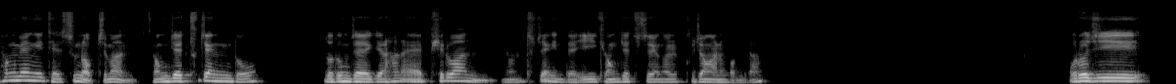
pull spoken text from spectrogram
혁명이 될 수는 없지만 경제 투쟁도 노동자에게는 하나의 필요한 어, 투쟁인데 이 경제 투쟁을 부정하는 겁니다. 오로지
